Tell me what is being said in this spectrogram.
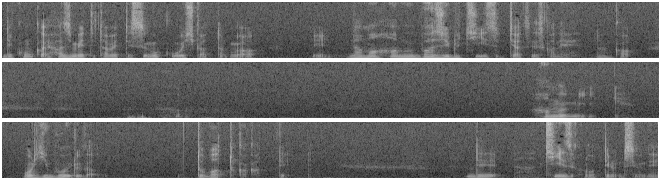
で今回初めて食べてすごく美味しかったのが、え生ハムバジルチーズってやつですかね。なんかハムにオリーブオイルがドバッとかかってでチーズが乗ってるんですよね。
